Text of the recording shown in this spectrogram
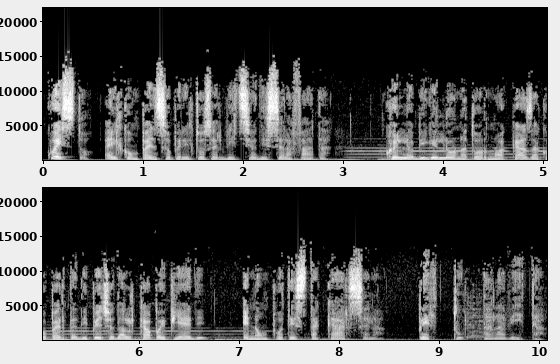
Questo è il compenso per il tuo servizio, disse la fata. Quella bighellona tornò a casa coperta di pece dal capo ai piedi e non poté staccarsela per tutta la vita.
